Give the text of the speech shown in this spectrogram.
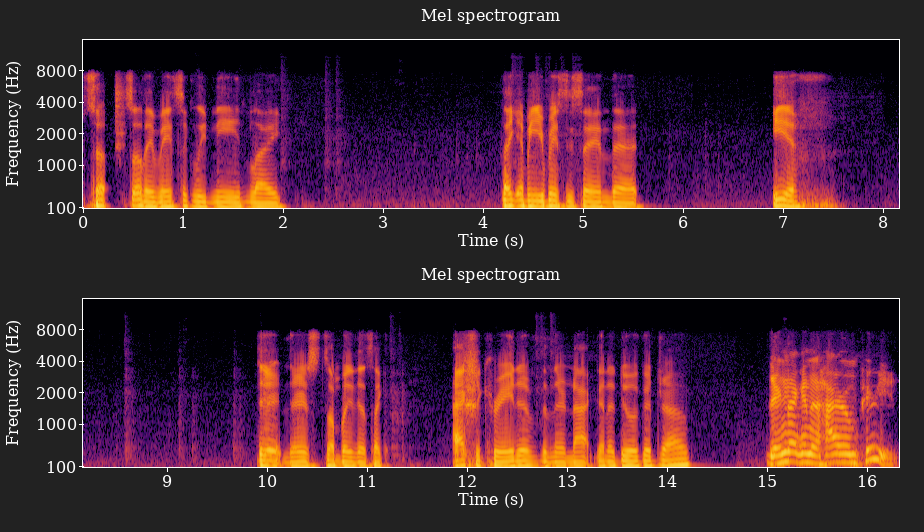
So, so they basically need like, like I mean, you're basically saying that if there there's somebody that's like actually creative, then they're not gonna do a good job. They're not gonna hire them. Period.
